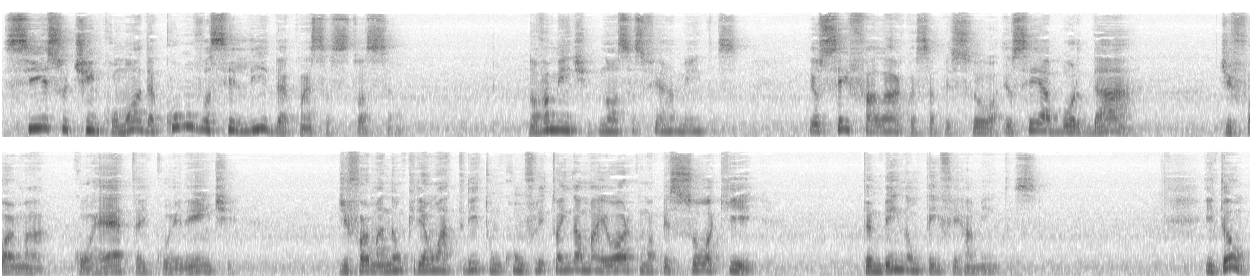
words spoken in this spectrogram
se isso te incomoda, como você lida com essa situação? Novamente, nossas ferramentas eu sei falar com essa pessoa, eu sei abordar de forma correta e coerente, de forma a não criar um atrito, um conflito ainda maior com uma pessoa que também não tem ferramentas. Então,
